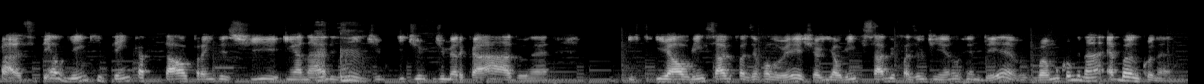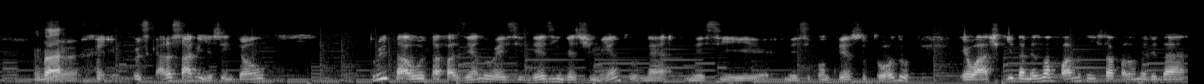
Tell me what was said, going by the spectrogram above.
cara, se tem alguém que tem capital para investir em análise de, de, de mercado, né? E, e, alguém sabe fazer valuation e alguém que sabe fazer o dinheiro render, vamos combinar, é banco, né? Uh, os caras sabem disso. Então, o Itaú estar tá fazendo esse desinvestimento, né, nesse, nesse contexto todo, eu acho que da mesma forma que a gente está falando ali da,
